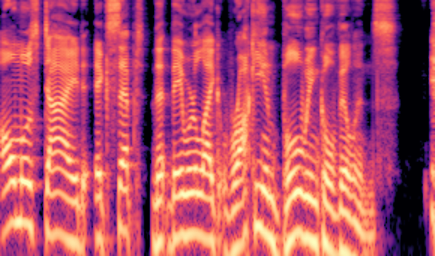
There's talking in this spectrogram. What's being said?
almost died, except that they were like Rocky and Bullwinkle villains.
